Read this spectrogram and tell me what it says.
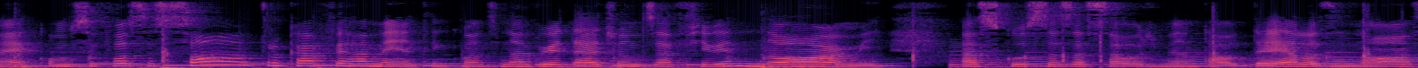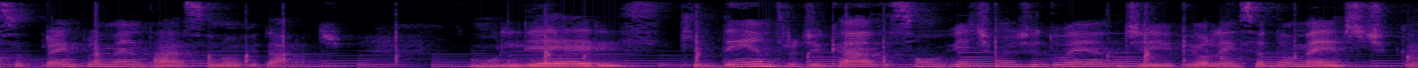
Né? Como se fosse só trocar a ferramenta, enquanto na verdade é um desafio enorme às custas da saúde mental delas e nossa para implementar essa novidade. Mulheres que dentro de casa são vítimas de, de violência doméstica.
